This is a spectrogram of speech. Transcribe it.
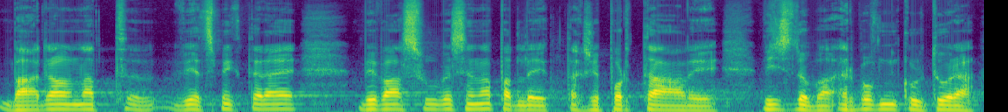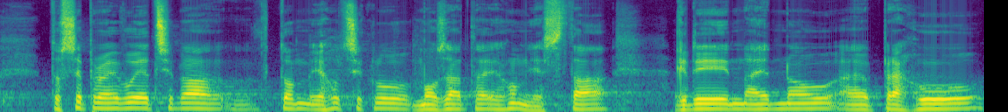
bádal nad věcmi, které by vás vůbec nenapadly. Takže portály, výzdoba, erbovní kultura. To se projevuje třeba v tom jeho cyklu Mozart a jeho města, kdy najednou Prahu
